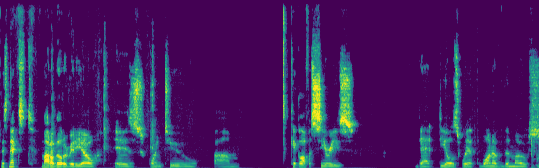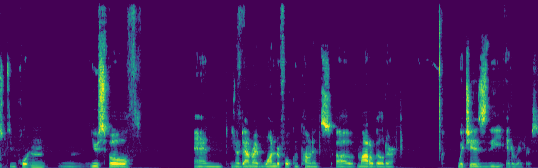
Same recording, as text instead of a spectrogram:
This next model builder video is going to um, kick off a series that deals with one of the most important, mm, useful, and you know downright wonderful components of model builder, which is the iterators.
